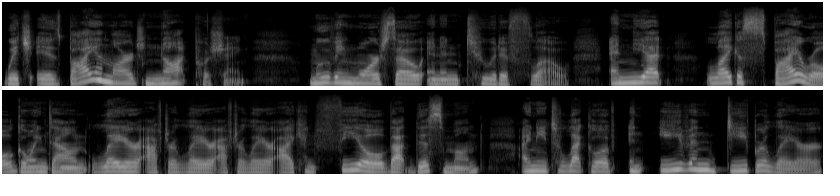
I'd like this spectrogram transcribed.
which is by and large not pushing moving more so an intuitive flow. And yet, like a spiral going down layer after layer after layer, I can feel that this month I need to let go of an even deeper layer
